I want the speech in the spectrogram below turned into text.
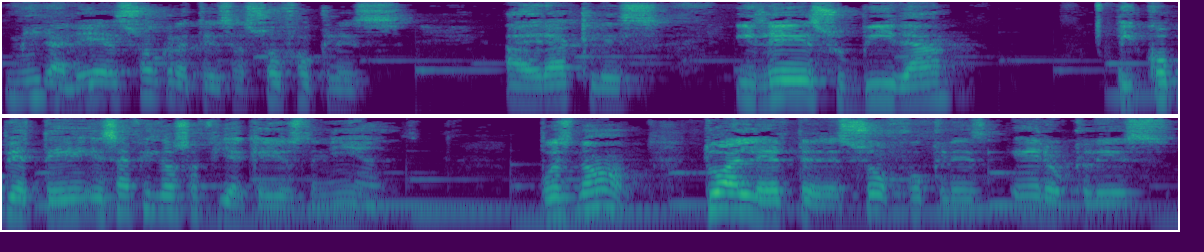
mira, lee a Sócrates, a Sófocles, a Heracles y lee su vida y cópiate esa filosofía que ellos tenían. Pues no, tú al leerte de Sófocles, Hérocles,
